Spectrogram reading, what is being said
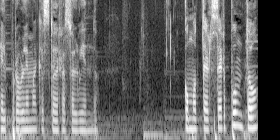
el problema que estoy resolviendo. Como tercer punto,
